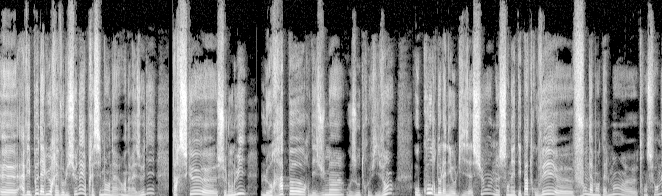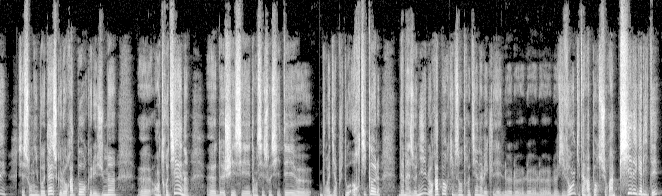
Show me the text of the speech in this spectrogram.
euh, avait peu d'allure révolutionnaire, précisément en, Amazonie, parce que, euh, selon lui, le rapport des humains aux autres vivants, au cours de la néolithisation, ne s'en était pas trouvé euh, fondamentalement transformé. C'est son hypothèse que le rapport que les humains entretiennent chez ces, dans ces sociétés, on pourrait dire plutôt horticoles d'Amazonie, le rapport qu'ils entretiennent avec le, vivant, qui est un rapport sur un pied d'égalité,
